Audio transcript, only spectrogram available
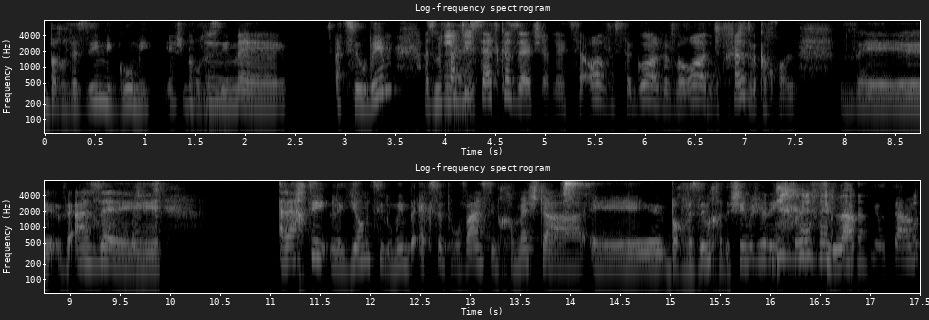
ברווזים מגומי, יש ברווזים mm-hmm. הצהובים, אז מצאתי mm-hmm. סט כזה של צהוב וסגול וורוד ותכלת וכחול. ו... ואז... הלכתי ליום צילומים באקסל פרובנס עם חמשת הברווזים החדשים שלי, צילמתי אותם,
